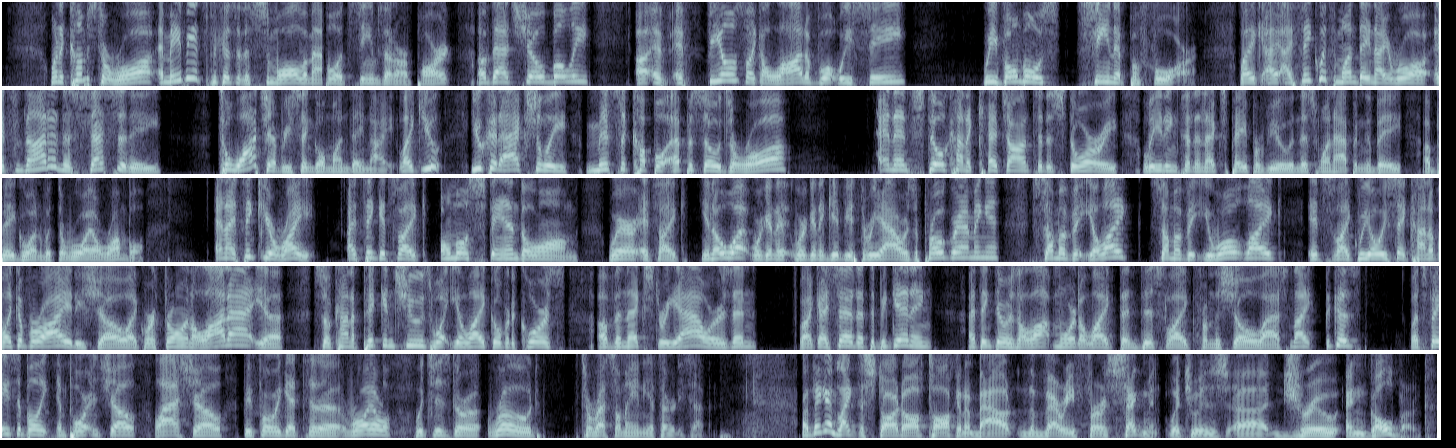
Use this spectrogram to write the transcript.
When it comes to Raw, and maybe it's because of the small amount of people it seems that are part of that show, Bully, uh, it feels like a lot of what we see, we've almost seen it before. Like, I, I think with Monday Night Raw, it's not a necessity to watch every single Monday night. Like, you you could actually miss a couple episodes of Raw and then still kind of catch on to the story leading to the next pay per view. And this one happened to be a big one with the Royal Rumble. And I think you're right. I think it's like almost stand along where it's like, you know what, we're gonna we're gonna give you three hours of programming it. Some of it you like, some of it you won't like. It's like we always say, kind of like a variety show. Like we're throwing a lot at you, so kind of pick and choose what you like over the course of the next three hours. And like I said at the beginning, I think there was a lot more to like than dislike from the show last night because let's face it, bully, important show, last show before we get to the Royal, which is the road to WrestleMania 37. I think I'd like to start off talking about the very first segment, which was uh, Drew and Goldberg.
